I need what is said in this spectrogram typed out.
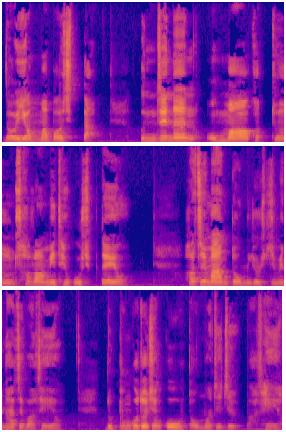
너희 엄마 멋있다. 은지는 엄마 같은 사람이 되고 싶대요. 하지만 너무 열심히 하지 마세요. 높은 구두 신고 넘어지지 마세요.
